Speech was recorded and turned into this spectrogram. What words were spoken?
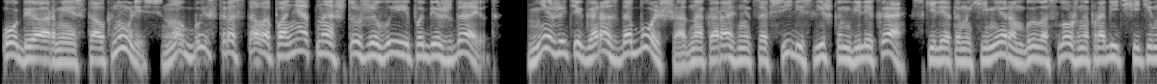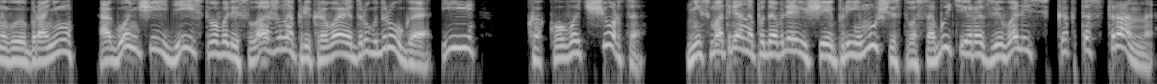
Обе армии столкнулись, но быстро стало понятно, что живые побеждают. Нежити гораздо больше, однако разница в силе слишком велика, скелетам и химерам было сложно пробить хитиновую броню, а гончие действовали слаженно, прикрывая друг друга, и... Какого черта? Несмотря на подавляющее преимущество, события развивались как-то странно.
